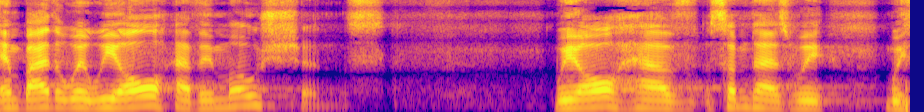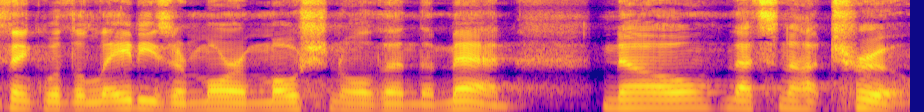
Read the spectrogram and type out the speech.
And by the way, we all have emotions. We all have, sometimes we, we think, well, the ladies are more emotional than the men. No, that's not true.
